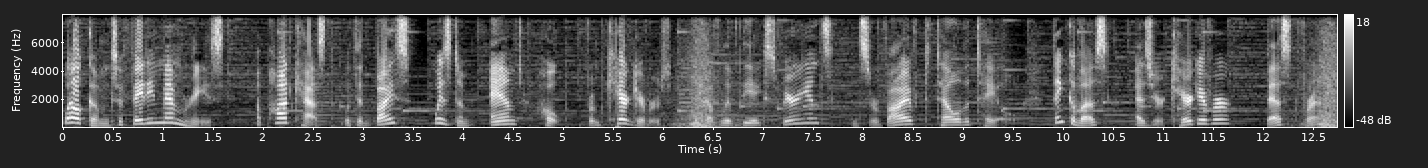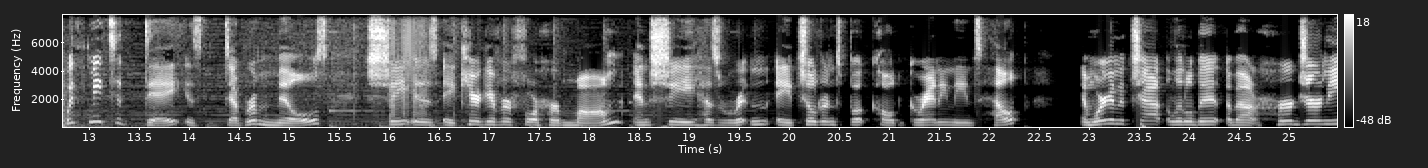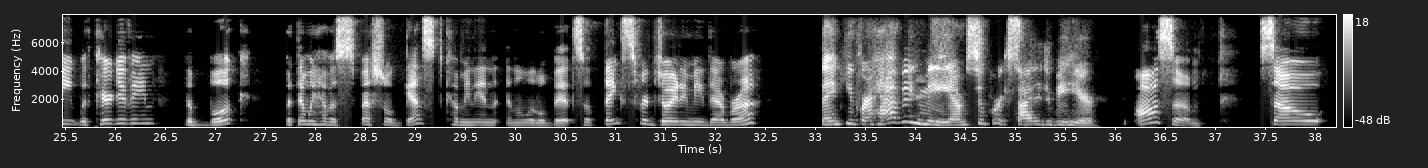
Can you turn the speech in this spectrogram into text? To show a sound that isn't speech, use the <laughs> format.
Welcome to Fading Memories, a podcast with advice, wisdom, and hope from caregivers who have lived the experience and survived to tell the tale. Think of us as your caregiver best friend. With me today is Deborah Mills. She is a caregiver for her mom, and she has written a children's book called Granny Needs Help. And we're going to chat a little bit about her journey with caregiving, the book, but then we have a special guest coming in in a little bit. So thanks for joining me, Deborah. Thank you for having me. I'm super excited to be here. Awesome. So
